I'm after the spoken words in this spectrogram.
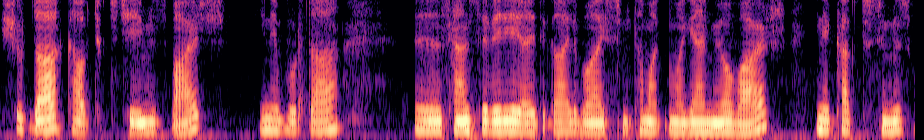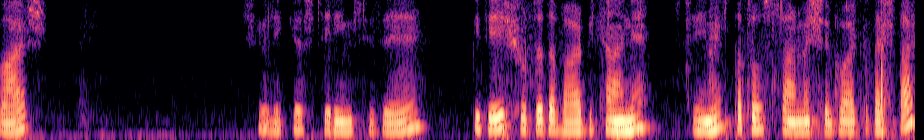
Şurada kavçuk çiçeğimiz var. Yine burada e, Sanseveria'ydı galiba ismi tam aklıma gelmiyor var. Yine kaktüsümüz var. Şöyle göstereyim size. Bir de şurada da var bir tane çiçeğimiz. Patos sarmaşı bu arkadaşlar.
